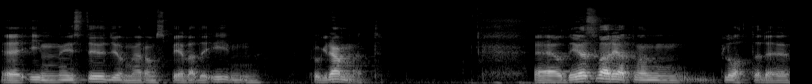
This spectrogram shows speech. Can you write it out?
eh, inne i studion när de spelade in programmet. Eh, och dels var det att man plåtade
